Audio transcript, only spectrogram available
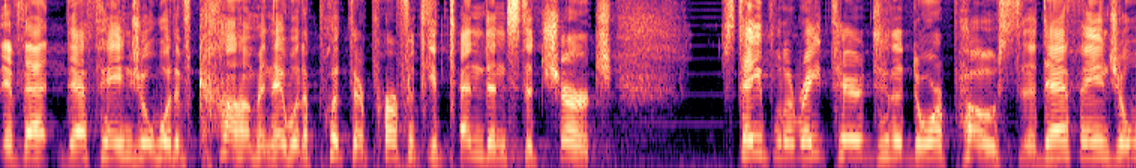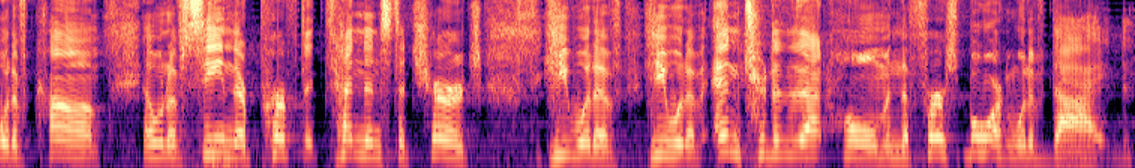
if that death angel would have come and they would have put their perfect attendance to church, stapled it right there to the doorpost. The death angel would have come and would have seen their perfect attendance to church. He would have, he would have entered into that home and the firstborn would have died.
